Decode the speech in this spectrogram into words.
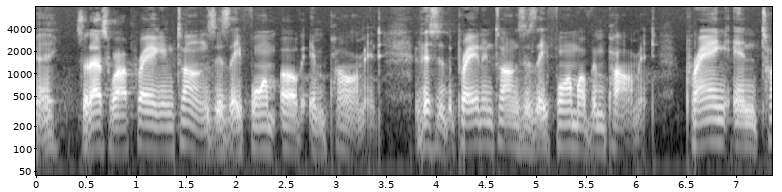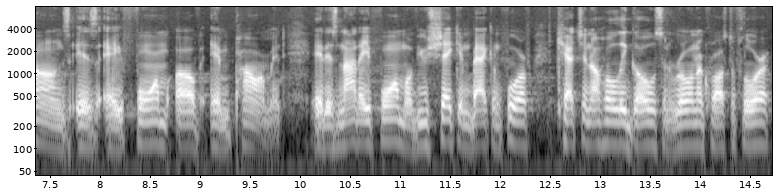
Okay? So that's why praying in tongues is a form of empowerment. This is the praying in tongues is a form of empowerment. Praying in tongues is a form of empowerment. It is not a form of you shaking back and forth, catching a Holy Ghost and rolling across the floor.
